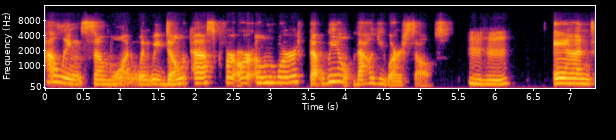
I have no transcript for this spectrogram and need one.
telling someone when we don't ask for our own worth that we don't value ourselves. Mm-hmm. And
